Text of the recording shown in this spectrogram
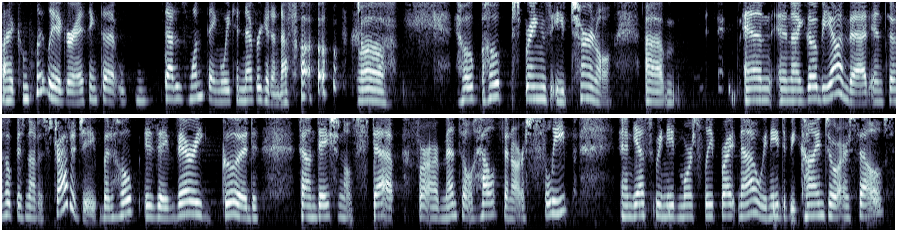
I completely agree. I think that that is one thing we can never get enough of. uh, hope, hope springs eternal. Um, and and I go beyond that into hope is not a strategy, but hope is a very good foundational step for our mental health and our sleep. And yes, we need more sleep right now. We need to be kind to ourselves,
